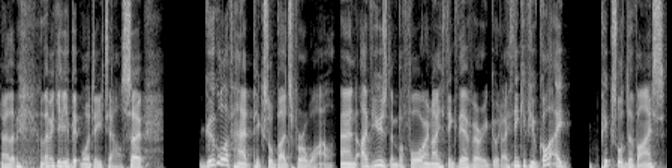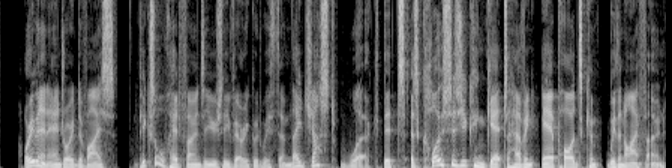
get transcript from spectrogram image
Now, let me, let me give you a bit more detail. So, Google have had Pixel Buds for a while, and I've used them before, and I think they're very good. I think if you've got a Pixel device or even an Android device, Pixel headphones are usually very good with them. They just work. It's as close as you can get to having AirPods with an iPhone.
